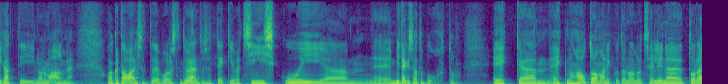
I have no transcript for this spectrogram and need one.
igati normaalne. aga tavaliselt tõepoolest need ühendused tekivad siis, kui äh, midagi satub ohtu ehk, ähm, ehk noh, autoomanikud on olnud selline tore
